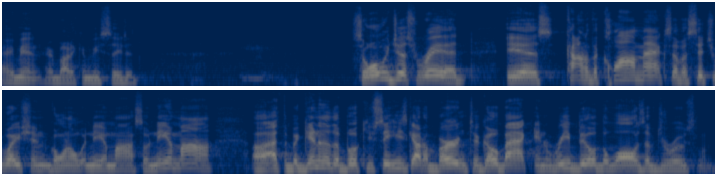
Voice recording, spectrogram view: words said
Amen. Everybody can be seated. So, what we just read is kind of the climax of a situation going on with Nehemiah. So, Nehemiah, uh, at the beginning of the book, you see he's got a burden to go back and rebuild the walls of Jerusalem.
